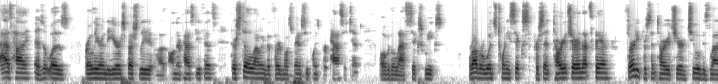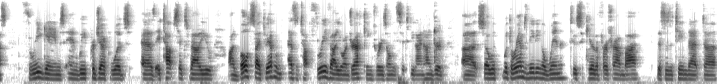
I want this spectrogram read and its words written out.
as high as it was earlier in the year, especially uh, on their pass defense. They're still allowing the third most fantasy points per pass attempt over the last six weeks. Robert Woods, 26% target share in that span, 30% target share in two of his last three games, and we project Woods as a top six value on both sides. We have him as a top three value on DraftKings, where he's only 6,900. Uh, so with, with the Rams needing a win to secure the first round bye, this is a team that uh,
